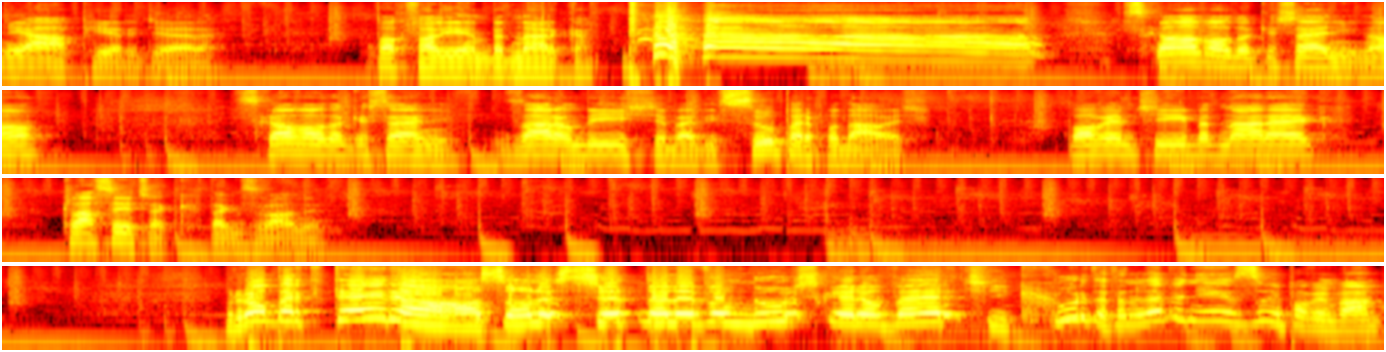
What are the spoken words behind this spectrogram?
Ja pierdzielę. Pochwaliłem bednarka. Schował do kieszeni, no. Schował do kieszeni. Zarąbiście Bedi, super podałeś Powiem ci, Bednarek, klasyczek tak zwany. Robert teraz! Ale strzedł na lewą nóżkę, Robercik! Kurde, ten lewy nie jest zły, powiem wam.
